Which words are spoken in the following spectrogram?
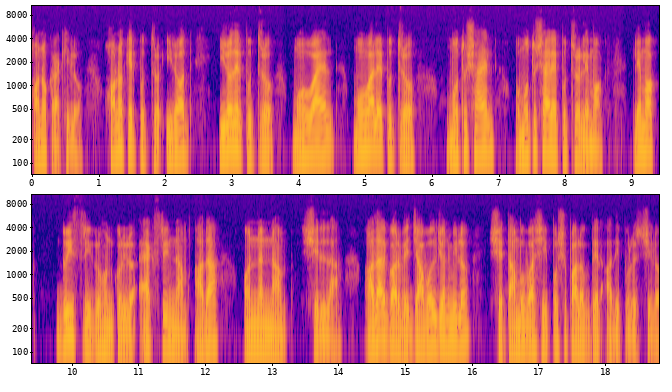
হনক রাখিল। হনকের পুত্র ইরদ, ইরদের পুত্র মহুয়ায়েল মহুয়ালের পুত্র মথুসায়েল ও মথুসায়েলের পুত্র লেমক। লেমক দুই স্ত্রী গ্রহণ করিল, এক স্ত্রীর নাম আদা, অন্যের নাম শিল্লা। আদার গর্ভে জাবল জন্মিল, সে তাম্বুবাসী পশুপালকদের আদিপুরুষ ছিল।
